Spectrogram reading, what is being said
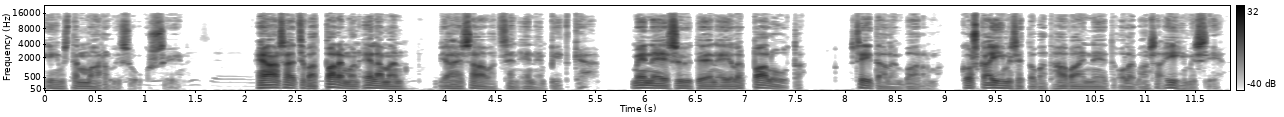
ihmisten mahdollisuuksiin. He ansaitsevat paremman elämän ja he saavat sen ennen pitkää. Menneisyyteen ei ole paluuta, siitä olen varma, koska ihmiset ovat havainneet olevansa ihmisiä.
